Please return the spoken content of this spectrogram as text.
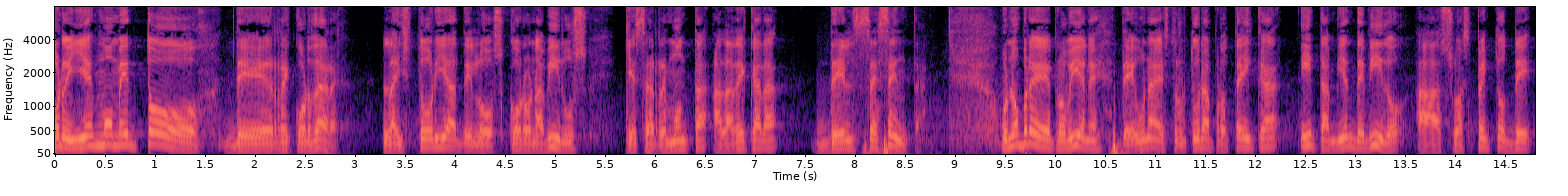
Bueno, y es momento de recordar la historia de los coronavirus que se remonta a la década del 60. Un nombre proviene de una estructura proteica y también debido a su aspecto de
